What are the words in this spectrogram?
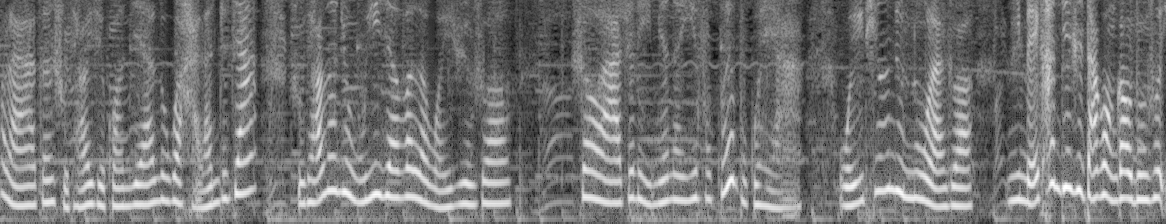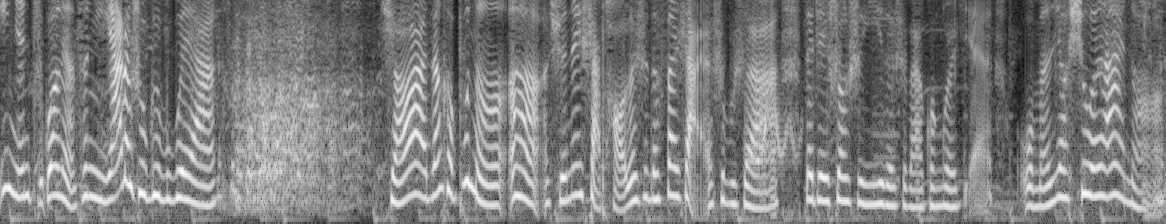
后来跟薯条一起逛街，路过海澜之家，薯条呢就无意间问了我一句，说：“瘦啊，这里面的衣服贵不贵呀？”我一听就怒了，说：“你没看电视打广告都说一年只逛两次，你丫的说贵不贵啊？”条啊，咱可不能啊，学那傻狍子似的犯傻呀，是不是啊？在这双十一的是吧，光棍节，我们要秀恩爱呢。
